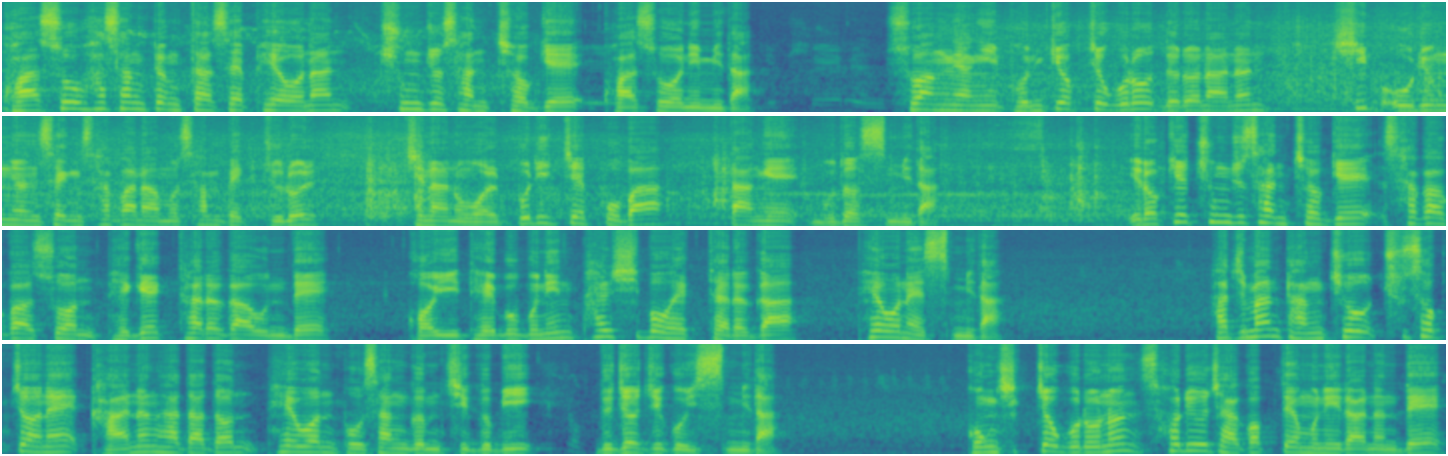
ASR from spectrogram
과수 화상병 탓에 폐원한 충주 산척의 과수원입니다. 수확량이 본격적으로 늘어나는 15, 16년생 사과나무 300주를 지난 5월 뿌리째 뽑아 땅에 묻었습니다. 이렇게 충주 산척의 사과 과수원 100헥타르 가운데 거의 대부분인 85헥타르가 폐원했습니다. 하지만 당초 추석 전에 가능하다던 폐원 보상금 지급이 늦어지고 있습니다. 공식적으로는 서류 작업 때문이라는데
